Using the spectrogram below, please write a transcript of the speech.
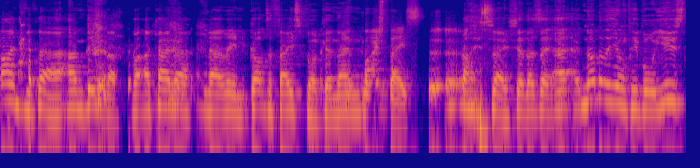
mine to be fair, I'm Bebo, but I kind of you know what I mean got to Facebook, and then myspace MySpace, yeah, that's it. Uh, none of the young people use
